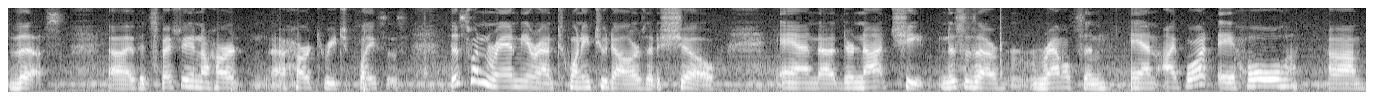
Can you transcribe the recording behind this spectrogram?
this. Uh, if it's especially in the hard, uh, hard to reach places. This one ran me around $22 at a show and uh, they're not cheap. This is a Ramelson and I bought a whole um,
